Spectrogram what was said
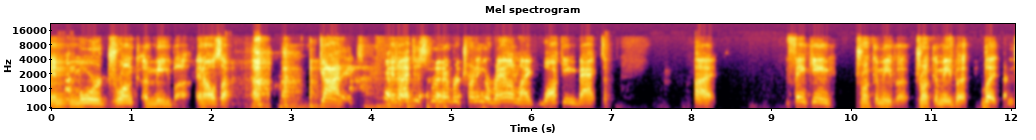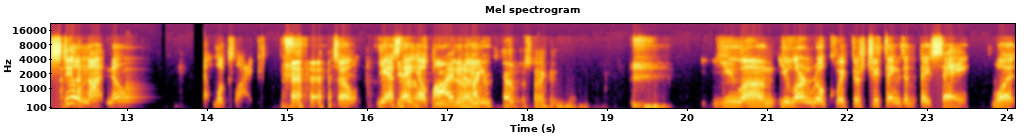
and more drunk amoeba. And I was like, got it. And I just remember turning around, like walking back to uh, thinking drunk amoeba, drunk amoeba, but still not knowing what it looks like. So yes, you they help you. You know, you so I can. you um you learn real quick. There's two things that they say what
